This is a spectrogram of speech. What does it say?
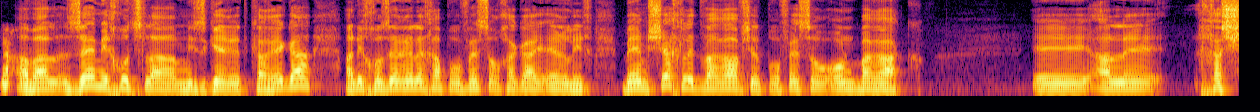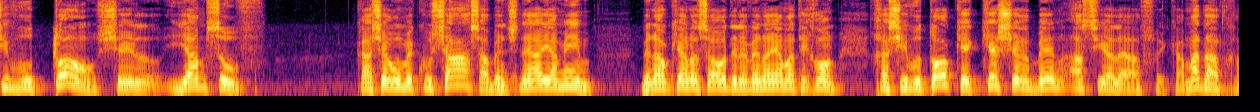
נכון. אבל זה מחוץ למסגרת כרגע. אני חוזר אליך, פרופסור חגי ארליך. בהמשך לדבריו של פרופסור און ברק, אה, על אה, חשיבותו של ים סוף כאשר הוא מקושר עכשיו בין שני הימים, בין האוקיינוס ההודי לבין הים התיכון, חשיבותו כקשר בין אסיה לאפריקה. מה דעתך?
